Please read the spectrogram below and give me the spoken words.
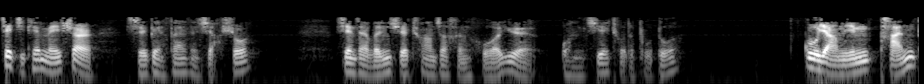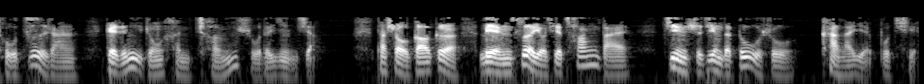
这几天没事儿，随便翻翻小说。现在文学创作很活跃，我们接触的不多。顾养民谈吐自然，给人一种很成熟的印象。他瘦高个，脸色有些苍白，近视镜的度数。看来也不浅。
